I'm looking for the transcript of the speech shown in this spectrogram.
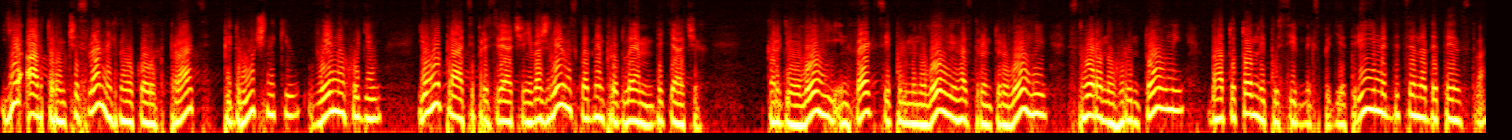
є автором численних наукових праць, підручників, винаходів. Його праці присвячені важливим складним проблемам дитячих кардіології, інфекції, пульмонології, гастроентерології, створено ґрунтовний, багатотомний посібник з педіатрії, медицина дитинства.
